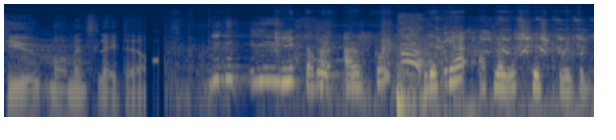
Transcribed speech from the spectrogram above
Few moments later. Click তারপর আর একটু দেখে আপনাদের শেষ করে দেবো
